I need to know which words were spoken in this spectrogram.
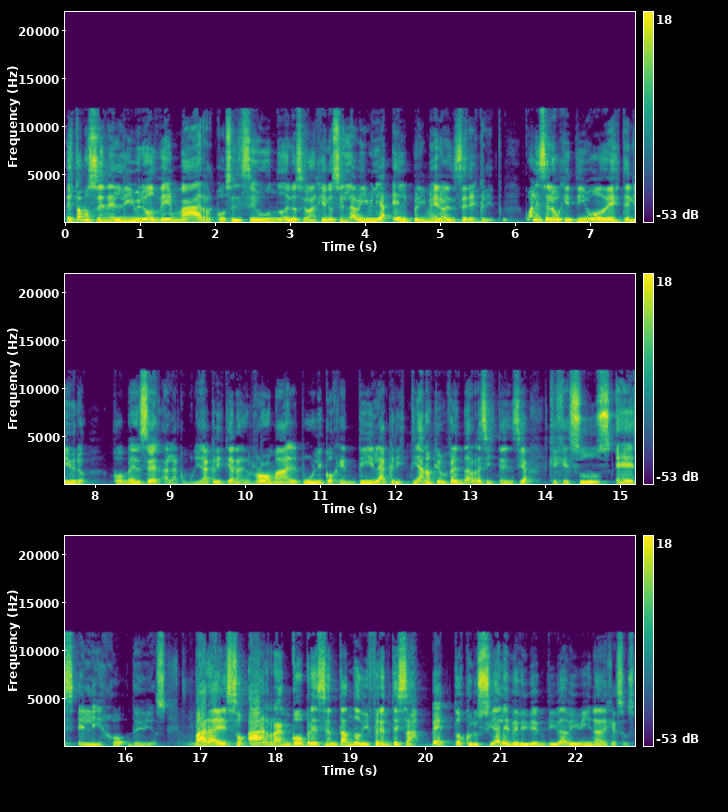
Estamos en el libro de Marcos, el segundo de los evangelios en la Biblia, el primero en ser escrito. ¿Cuál es el objetivo de este libro? Convencer a la comunidad cristiana en Roma, al público gentil, a cristianos que enfrentan resistencia, que Jesús es el Hijo de Dios. Para eso arrancó presentando diferentes aspectos cruciales de la identidad divina de Jesús.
